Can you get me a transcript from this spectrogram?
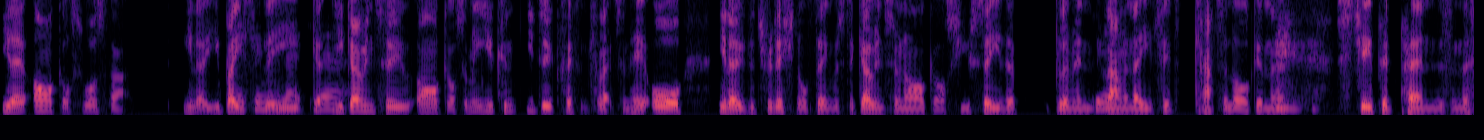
you know argos was that you know you basically yeah. you go into argos i mean you can you do click and collect in here or you know the traditional thing was to go into an argos you see the blooming Yeah. laminated catalog and the stupid pens and the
